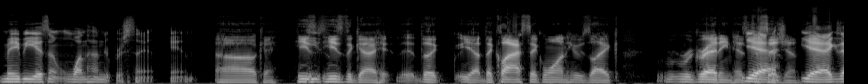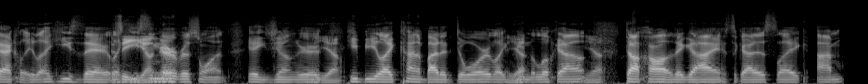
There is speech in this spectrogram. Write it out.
maybe isn't one hundred percent in. Uh, okay. He's, He's- he's the guy. The yeah the classic one who's like regretting his yeah, decision. yeah, exactly. Like he's there. Is like he he's younger? the nervous one. Yeah, he's younger. Yeah. he'd be like kind of by the door, like Yeah. being the lookout. Yeah. Doc Holliday guy is the guy that's like, I'm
